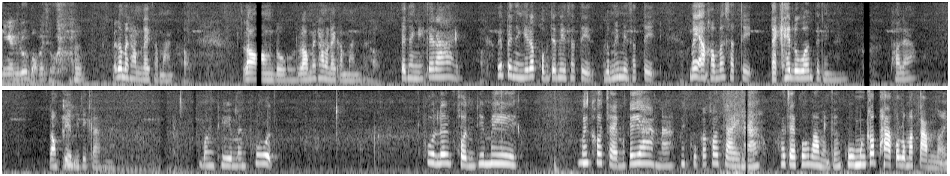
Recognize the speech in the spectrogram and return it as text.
ยังไงไม่รู้บอกไม่ถูก ไม่ต้องไปทำอะไรกับมันครับลองดูลองไม่ทำอะไรกับมันเลยครับเป็นอย่างนี้ก็ได้ครับเฮ้ยเป็นอย่างนี้แล้วผมจะมีสติหรือไม่มีสติ ไม่เอาคำว่าสติ แต่แค่รู้ว่ามันเป็นอย่างนั้น พอแล้ว ลองเปลี่ยนวิธีการนะบางทีมันพูด พูดเรื่องคนที่ไม่ ไม่เข้าใจมันก็ยากนะไม่กูก็เข้าใจนะเข้าใจพวกเราเหมือนกันกูมึงก็พากูลงมาต่ำหน่อย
